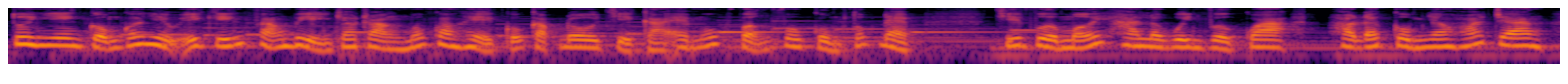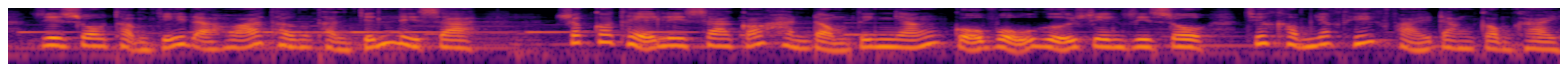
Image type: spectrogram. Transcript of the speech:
Tuy nhiên, cũng có nhiều ý kiến phản biện cho rằng mối quan hệ của cặp đôi chị cả em út vẫn vô cùng tốt đẹp. Chỉ vừa mới Halloween vừa qua, họ đã cùng nhau hóa trang, Jisoo thậm chí đã hóa thân thành chính Lisa. Rất có thể Lisa có hành động tin nhắn cổ vũ gửi riêng Jisoo chứ không nhất thiết phải đăng công khai.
